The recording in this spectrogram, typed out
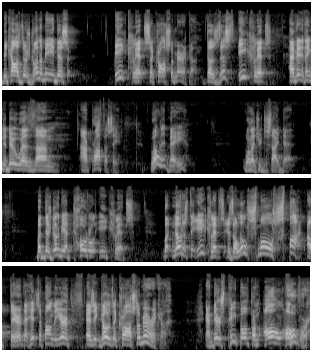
Because there's going to be this eclipse across America. Does this eclipse have anything to do with um, our prophecy? Well, it may. We'll let you decide that. But there's going to be a total eclipse. But notice the eclipse is a little small spot up there that hits upon the earth as it goes across America. And there's people from all over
